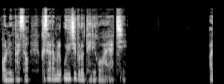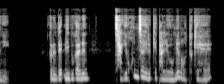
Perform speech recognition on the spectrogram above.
얼른 가서 그 사람을 우리 집으로 데리고 와야지. 아니, 그런데 리브가는 자기 혼자 이렇게 달려오면 어떻게 해?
